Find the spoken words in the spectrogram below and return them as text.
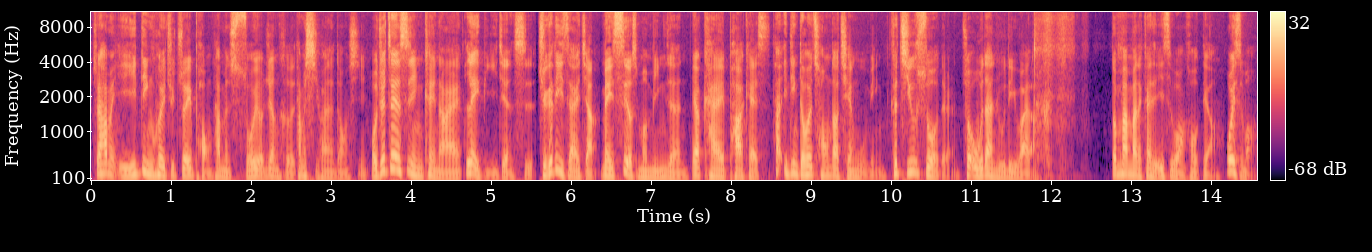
所以他们一定会去追捧他们所有任何他们喜欢的东西。我觉得这件事情可以拿来类比一件事，举个例子来讲，每次是有什么名人。要开 podcast，他一定都会冲到前五名，可几乎所有的人，说吴旦如例外了，都慢慢的开始一直往后掉。为什么？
